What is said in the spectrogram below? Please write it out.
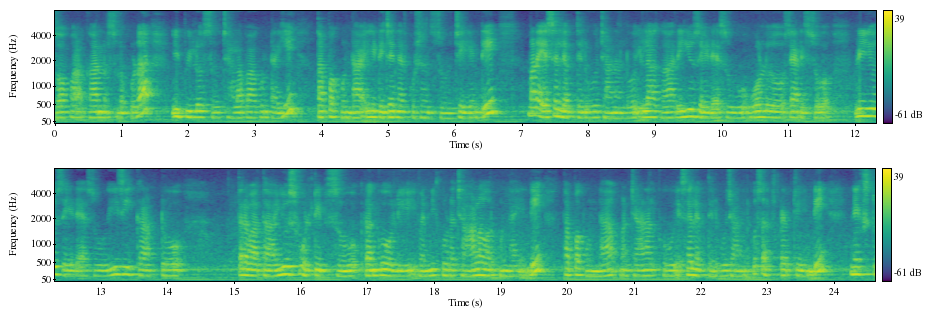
సోఫా కార్నర్స్లో కూడా ఈ పిల్లోస్ చాలా బాగుంటాయి. తప్పకుండా ఈ డిజైనర్ కుషన్స్ చేయండి. మన ఎస్ఎల్ఎఫ్ తెలుగు ఛానల్లో ఇలాగా reuse ideas old saris reuse ideas easy craft తర్వాత యూస్ఫుల్ టిప్స్ రంగోలీ ఇవన్నీ కూడా చాలా వరకు ఉన్నాయండి. తప్పకుండా మన ఛానల్కు ఎస్ఎల్ఎఫ్ తెలుగు ఛానల్కు సబ్స్క్రైబ్ చేయండి. నెక్స్ట్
